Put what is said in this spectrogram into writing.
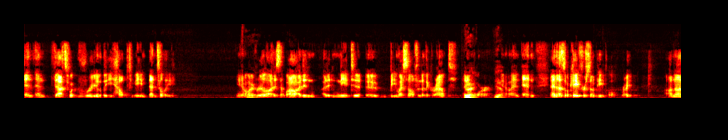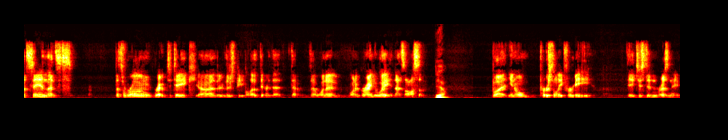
And and that's what really helped me mentally you know right. i realized that wow i didn't i didn't need to beat myself into the ground anymore right. yeah. you know and and and that's okay for some people right i'm not saying that's that's a wrong route to take uh, there, there's people out there that that that want to want to grind away and that's awesome yeah but you know personally for me it just didn't resonate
